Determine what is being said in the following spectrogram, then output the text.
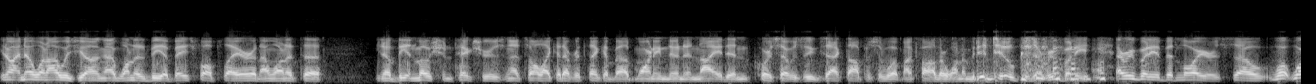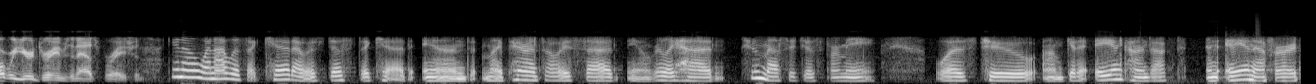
you know, I know when I was young, I wanted to be a baseball player and I wanted to, you know, be in motion pictures, and that's all I could ever think about morning, noon, and night. And of course, that was the exact opposite of what my father wanted me to do because everybody, everybody had been lawyers. So, what what were your dreams and aspirations? You know, when I was a kid, I was just a kid, and my parents always said, you know, really had two messages for me was to um, get an A in conduct, an A in effort,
